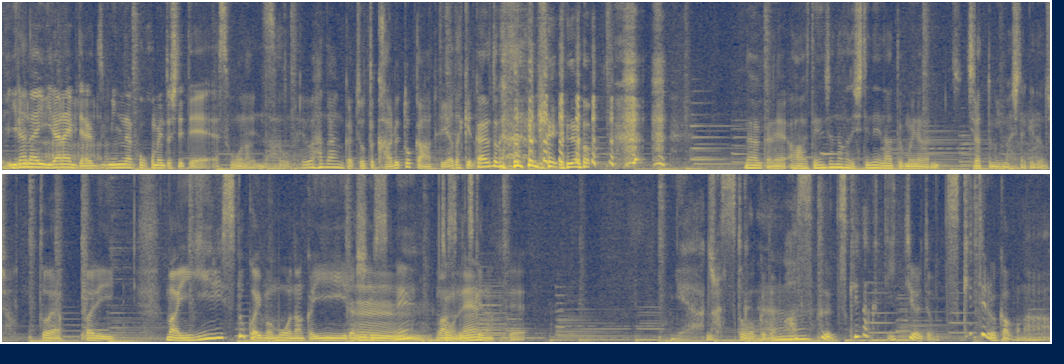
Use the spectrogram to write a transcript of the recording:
いらないいらないみたいなみんなこうコメントしててそうなんだ。それはなんかちょっとカルト感あって嫌だけど。カエルとかあるんだけどなんかねああ電車の中でしてねえなって思いながらちらっと見ましたけど。ちょっとやっぱりまあイギリスとか今もうなんかいいらしいですね。うん。マスクつけなくて、いやーちょっと僕マスクなでもマスクつけなくていいって言われてもつけてるかもな。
